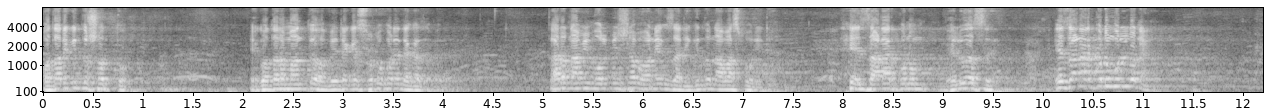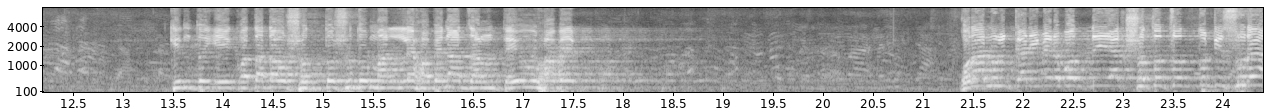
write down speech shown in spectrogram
কথাটা কিন্তু সত্য। এ কথাটা মানতে হবে, এটাকে ছোট করে দেখা যাবে। কারণ আমি মৌলবী সাহেব অনেক জানি, কিন্তু নামাজ পড়ি না। জানার কোনো ভ্যালু আছে? এ জানার কোনো মূল্য নেই। কিন্তু এই কথাটাও সত্য, শুধু মানলে হবে না, জানতেও হবে। কোরআনুল কারিমের মধ্যে একশত চোদ্দটি সুরা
